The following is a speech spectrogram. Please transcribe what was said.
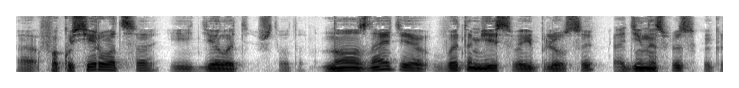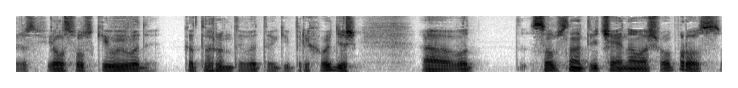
э, фокусироваться и делать что-то. Но, знаете, в этом есть свои плюсы. Один из плюсов как раз философские выводы, к которым ты в итоге приходишь. А вот собственно, отвечая на ваш вопрос,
